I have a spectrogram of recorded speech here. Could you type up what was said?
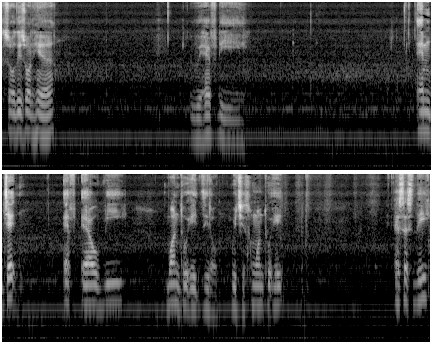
So this one here, we have the MJ FLV 1280 which is 128 SSD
